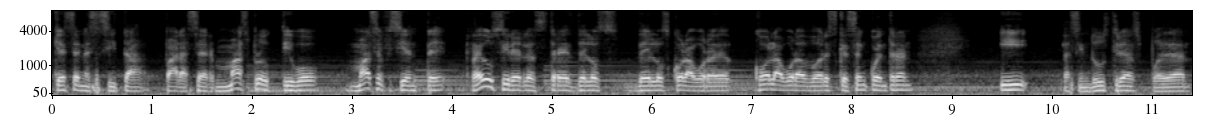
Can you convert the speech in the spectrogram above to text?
que se necesita para ser más productivo, más eficiente, reducir el estrés de los, de los colaboradores que se encuentran y las industrias puedan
